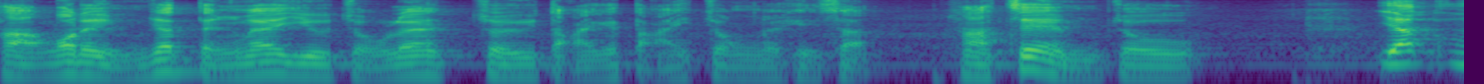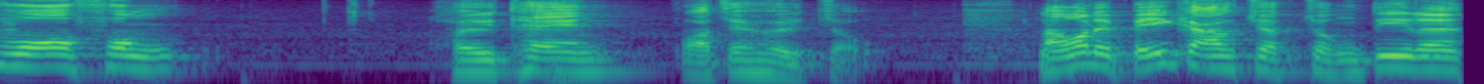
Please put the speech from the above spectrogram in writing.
嚇。我哋唔一定咧要做咧最大嘅大眾嘅，其實嚇即係唔做一窩蜂去聽或者去做。嗱，我哋比較着重啲咧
